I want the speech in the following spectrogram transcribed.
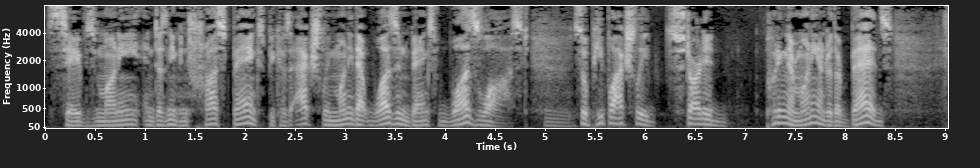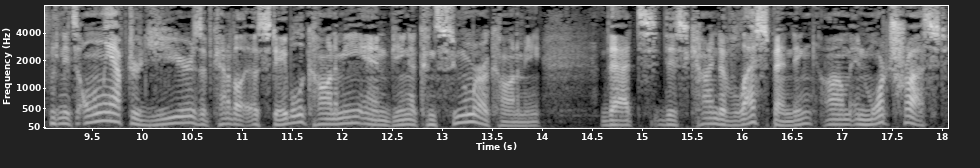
saves money and doesn't even trust banks because actually money that was in banks was lost. So people actually started putting their money under their beds. and it's only after years of kind of a, a stable economy and being a consumer economy that this kind of less spending um, and more trust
